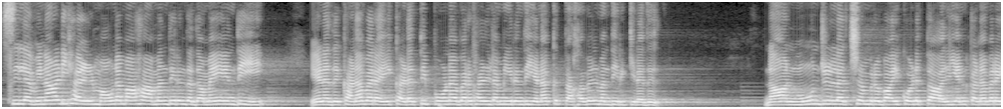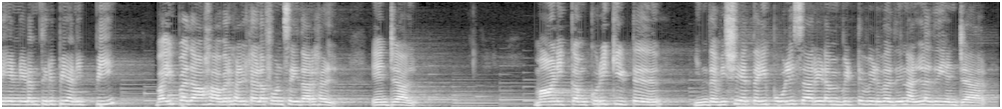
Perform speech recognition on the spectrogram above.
சில வினாடிகள் மௌனமாக அமர்ந்திருந்த தமயந்தி எனது கணவரை கடத்தி போனவர்களிடமிருந்து எனக்கு தகவல் வந்திருக்கிறது. நான் மூன்று லட்சம் ரூபாய் கொடுத்தால் என் கணவரை என்னிடம் திருப்பி அனுப்பி வைப்பதாக அவர்கள் டெலஃபோன் செய்தார்கள் என்றாள். மாணிக்கம் குறுக்கிட்டு இந்த விஷயத்தை போலீசாரிடம் விட்டு விடுவது நல்லது என்றார்.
